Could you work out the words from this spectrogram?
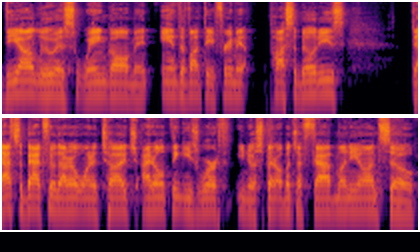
Dion Lewis, Wayne Gallman, and Devonta Freeman possibilities that's a backfield I don't want to touch. I don't think he's worth, you know, spend a bunch of fab money on. So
